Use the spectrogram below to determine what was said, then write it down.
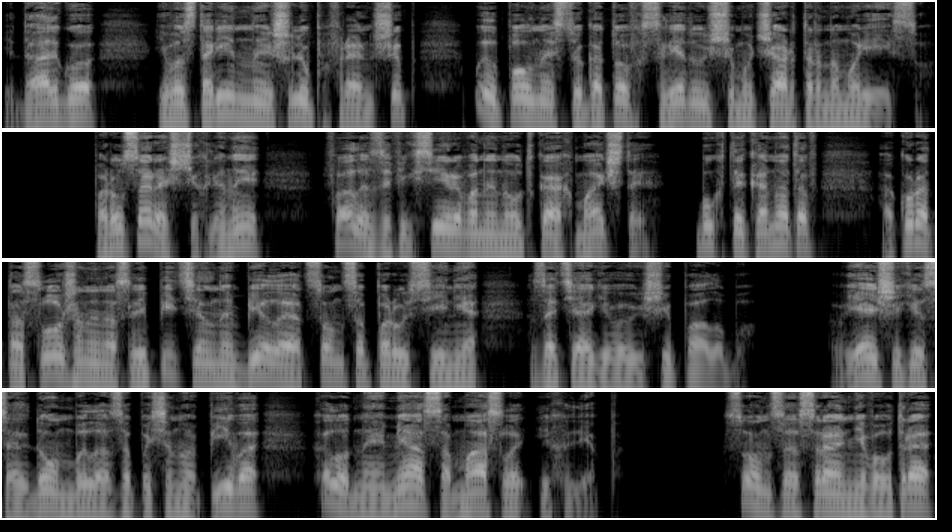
Идальго, его старинный шлюп «Френдшип», был полностью готов к следующему чартерному рейсу. Паруса расчехлены, фалы зафиксированы на утках мачты, бухты канатов аккуратно сложены на слепительно белой от солнца парусине, затягивающей палубу. В ящике со льдом было запасено пиво, холодное мясо, масло и хлеб. Солнце с раннего утра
